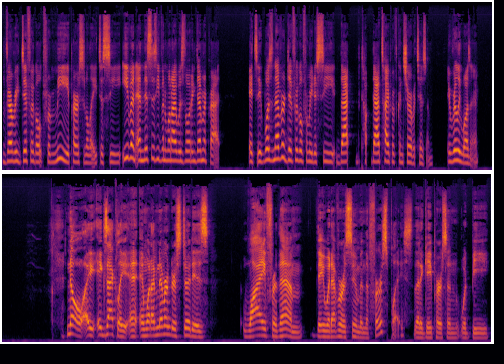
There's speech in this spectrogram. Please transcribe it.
very difficult for me personally to see even, and this is even when I was voting Democrat. It's it was never difficult for me to see that that type of conservatism. It really wasn't. No, I, exactly. And, and what I've never understood is why, for them, they would ever assume in the first place that a gay person would be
